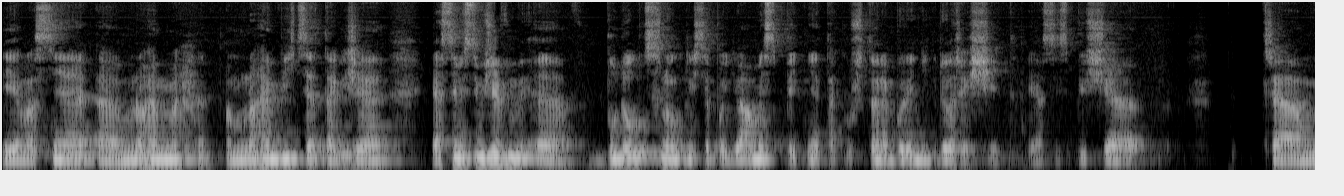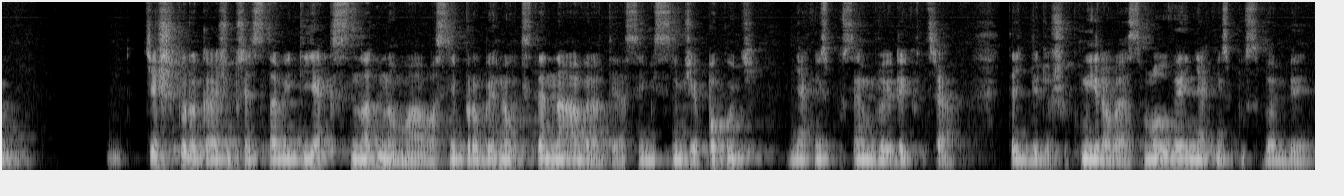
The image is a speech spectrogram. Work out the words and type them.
je vlastně eh, mnohem, mnohem více, takže já si myslím, že v, eh, v budoucnu, když se podíváme zpětně, tak už to nebude nikdo řešit. Já si spíš třeba těžko dokážu představit, jak snadno má vlastně proběhnout ten návrat. Já si myslím, že pokud nějakým způsobem dojde k třeba Teď by došlo k mírové smlouvě, nějakým způsobem by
